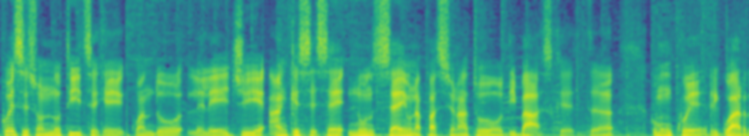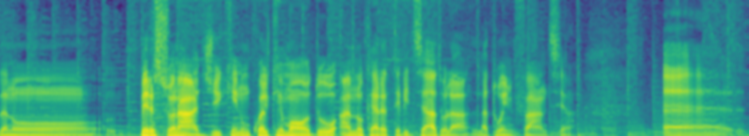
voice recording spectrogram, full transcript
queste sono notizie che quando le leggi, anche se sei- non sei un appassionato di basket, comunque riguardano personaggi che in un qualche modo hanno caratterizzato la, la tua infanzia. Eh,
